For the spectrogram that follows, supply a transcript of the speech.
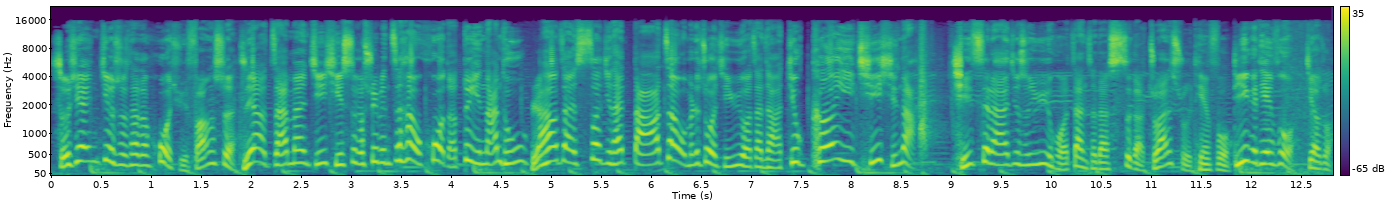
首先就是它的获取方式，只要咱们集齐四个碎片之后，获得对应蓝图，然后再设计台打造我们的坐骑浴火战车，就可以骑行了。其次呢，就是浴火战车的四个专属天赋。第一个天赋叫做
